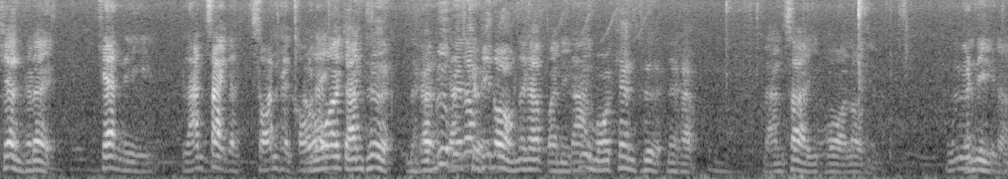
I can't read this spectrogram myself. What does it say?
แค่นก็ได้แค่นี้ร้านไส้ก็สอนให้เขาเอาได้อาจารย์เทิดนะครับครับลืมไปอาจารย์ทำเทิดพี่น้องนะครับ อันนี้ได้ คือหมอแค่นเทิดนะครับหลานชายพอเราเนี่ย มืออื่นนี่ก็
